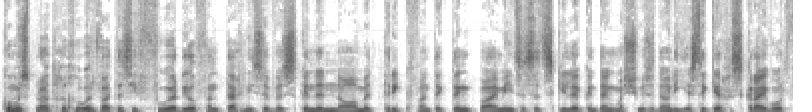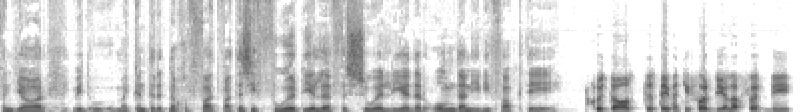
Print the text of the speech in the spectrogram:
Kom ons praat gou oor wat is die voordeel van tegniese wiskunde na matriek want ek dink baie mense sit skielik en dink maar sjoe, dit nou die eerste keer geskryf word vanjaar, jy weet my kind het dit nou gevat. Wat is die voordele vir so 'n leerder om dan hierdie vak te hê? Goed, daar's dis definitief voordelig vir die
